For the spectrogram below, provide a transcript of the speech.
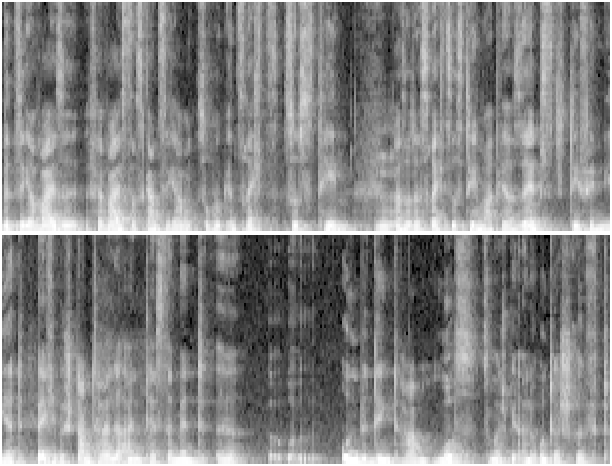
Witzigerweise verweist das Ganze ja aber zurück ins Rechtssystem. Mhm. Also das Rechtssystem hat ja selbst definiert, welche Bestandteile ein Testament äh, unbedingt haben muss. Zum Beispiel eine Unterschrift,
